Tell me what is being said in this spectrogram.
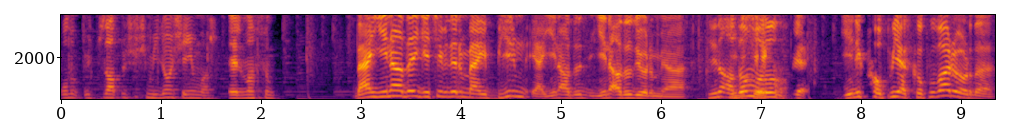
Oğlum 363 milyon şeyim var. Elmasım. Ben yeni adaya geçebilirim belki. Bir ya yeni ada yeni ada diyorum ya. Yeni Yeni adam şey, var oğlum. kapıya- Yeni kapıya kapı var ya orada.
